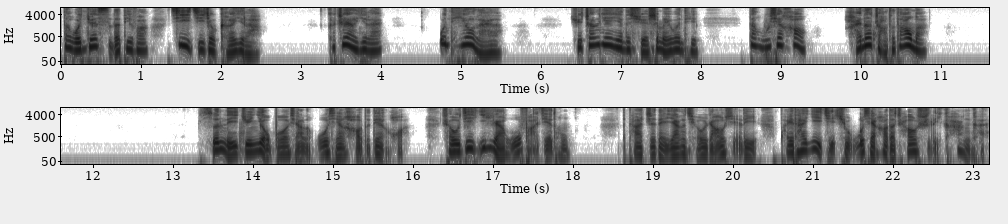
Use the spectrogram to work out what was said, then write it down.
到文娟死的地方祭祭就可以了。可这样一来，问题又来了。”取张艳艳的血是没问题，但吴先浩还能找得到吗？孙离军又拨响了吴贤浩的电话，手机依然无法接通，他只得央求饶雪丽陪他一起去吴贤浩的超市里看看。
